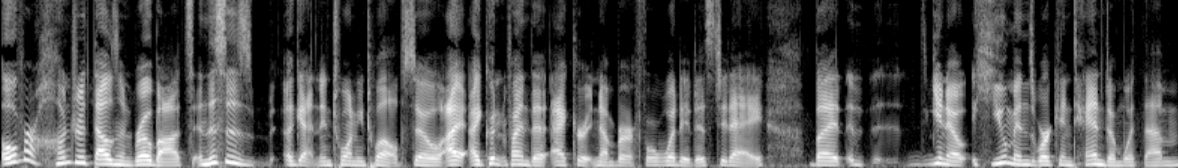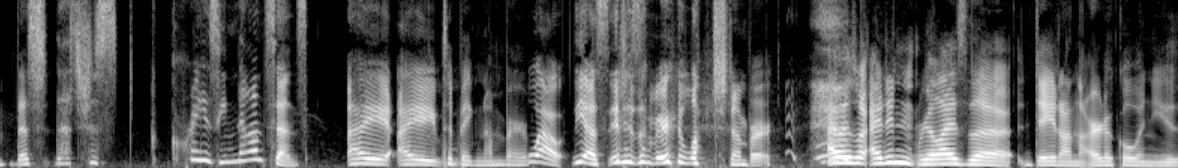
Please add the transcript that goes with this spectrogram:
over 100000 robots and this is again in 2012 so I, I couldn't find the accurate number for what it is today but uh, you know humans work in tandem with them. That's that's just crazy nonsense i i It's a big number. wow yes it is a very large number I was I didn't realize the date on the article when you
